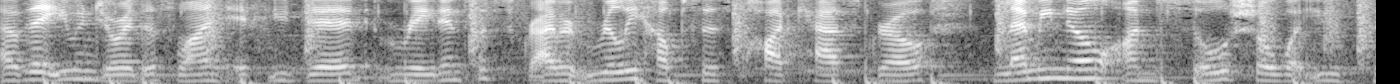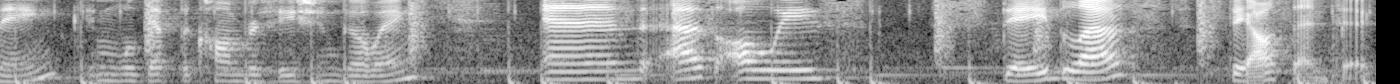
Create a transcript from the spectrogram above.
I hope that you enjoyed this one. If you did, rate and subscribe. It really helps this podcast grow. Let me know on social what you think, and we'll get the conversation going. And as always, stay blessed, stay authentic.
